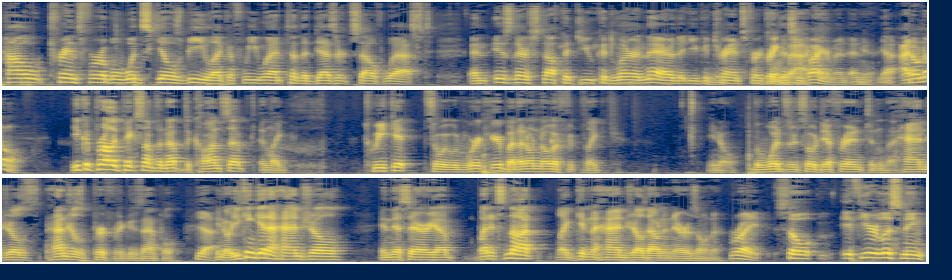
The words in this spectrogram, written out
how transferable would skills be like if we went to the desert Southwest. And is there stuff that you could learn there that you could mm-hmm. transfer to Bring this back. environment? And yeah. I don't know. You could probably pick something up, the concept, and like tweak it so it would work here. But I don't know if it, like, you know, the woods are so different, and the hand drills. Hand drills a perfect example. Yeah. You know, you can get a hand drill in this area, but it's not like getting a hand drill down in Arizona. Right. So if you're listening,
